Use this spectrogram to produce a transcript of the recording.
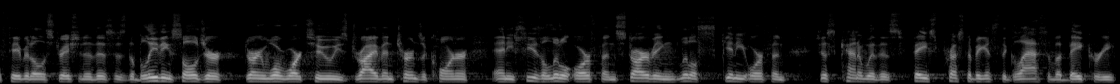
favorite illustration of this is the believing soldier during World War II. He's driving, turns a corner, and he sees a little orphan, starving, little skinny orphan, just kind of with his face pressed up against the glass of a bakery.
